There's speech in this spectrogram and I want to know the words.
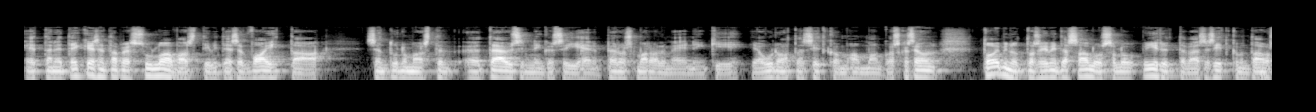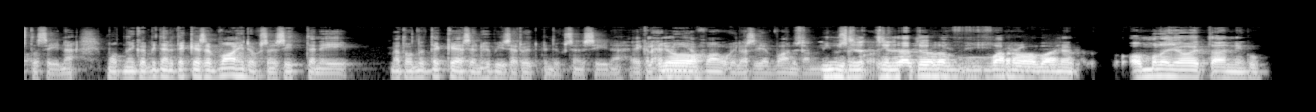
että ne tekee sen tarpeeksi sulavasti, miten se vaihtaa sen tunnelman sitten täysin niin siihen perus ja unohtaa sitcom-homman, koska se on toiminut tosi hyvin tässä alussa, ollut viihdyttävää se sitcom-tausta siinä, mutta niin kuin, miten ne tekee sen vaihdoksen sitten, niin mä toivon, että tekee sen hyvin sen rytmityksen siinä, eikä lähde Joo. liian vauhilla siihen vandan. Niin, sillä, sillä täytyy olla varovainen. On mulla joitain niin kuin,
